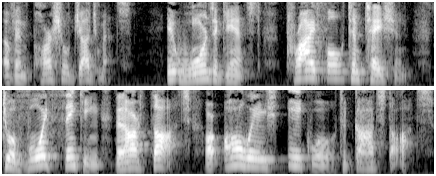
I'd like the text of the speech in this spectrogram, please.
of impartial judgments. It warns against prideful temptation to avoid thinking that our thoughts are always equal to God's thoughts.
